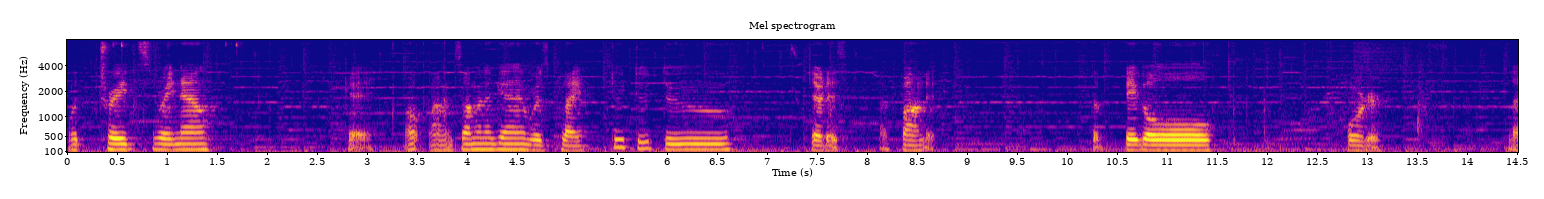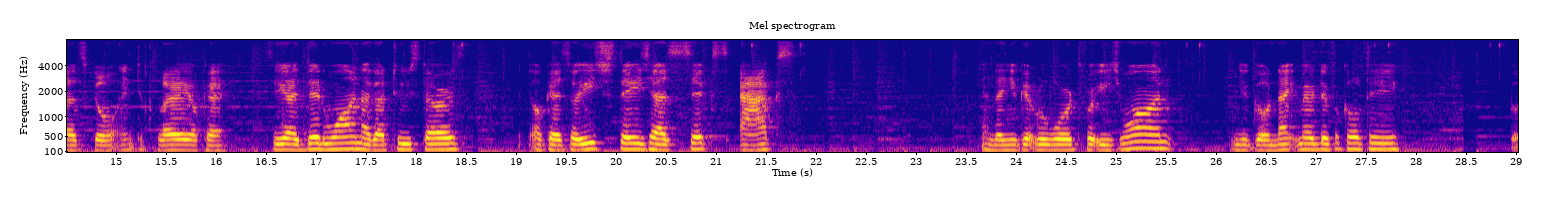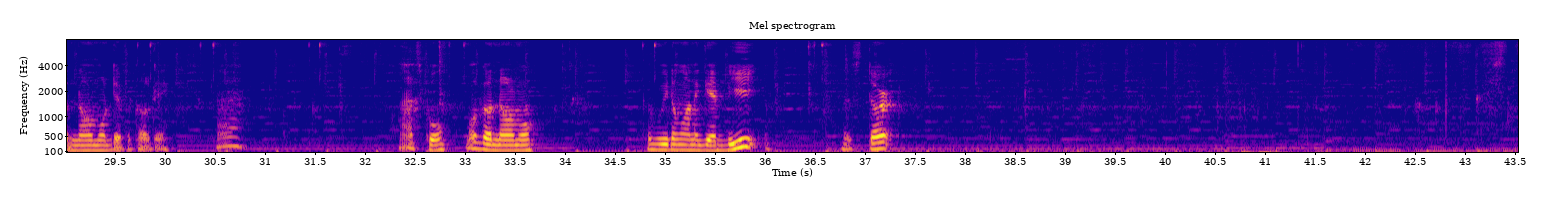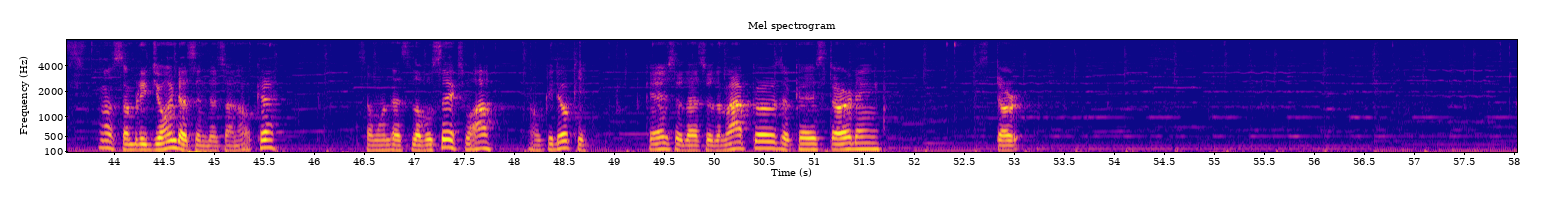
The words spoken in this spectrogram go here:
with traits right now. Okay. Oh, I'm in summon again. Where's play? Do do do. There it is. I found it. The big old order. Let's go into play. Okay. See, I did one. I got two stars. Okay, so each stage has six acts. And then you get rewards for each one. You go nightmare difficulty. Go normal difficulty. Ah, that's cool. We'll go normal. Cause we don't want to get beat. Let's start. Oh, somebody joined us in this one. Okay. Someone that's level 6. Wow. Okie dokie. Okay, so that's where the map goes. Okay, starting. Start.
